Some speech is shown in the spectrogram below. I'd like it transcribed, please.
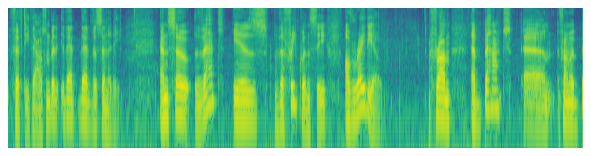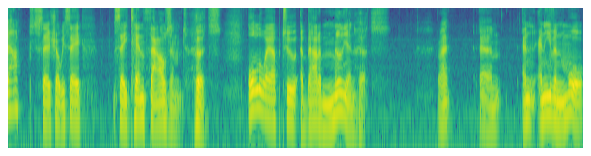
50,000, but that, that vicinity. And so that is the frequency of radio from about um, from about say shall we say say 10,000 hertz all the way up to about a million hertz right? Um, and and even more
